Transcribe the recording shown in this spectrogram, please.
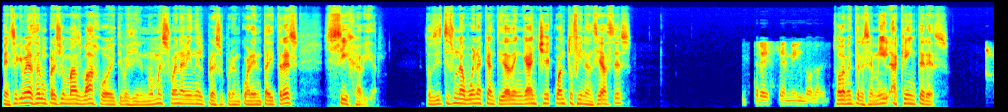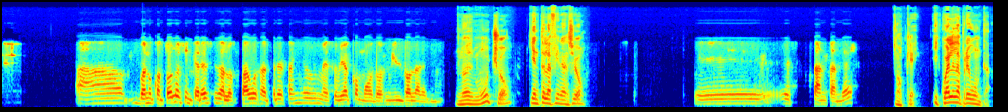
Pensé que me iba a dar un precio más bajo y te iba a decir, no me suena bien el precio, pero en 43, sí, Javier. Entonces, diste una buena cantidad de enganche. ¿Cuánto financiaste? 13 mil dólares. Solamente 13 mil. ¿A qué interés? Ah, bueno, con todos los intereses a los pagos a tres años me subía como dos mil dólares más. No es mucho. ¿Quién te la financió? Eh, es Santander. Ok. ¿Y cuál es la pregunta?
